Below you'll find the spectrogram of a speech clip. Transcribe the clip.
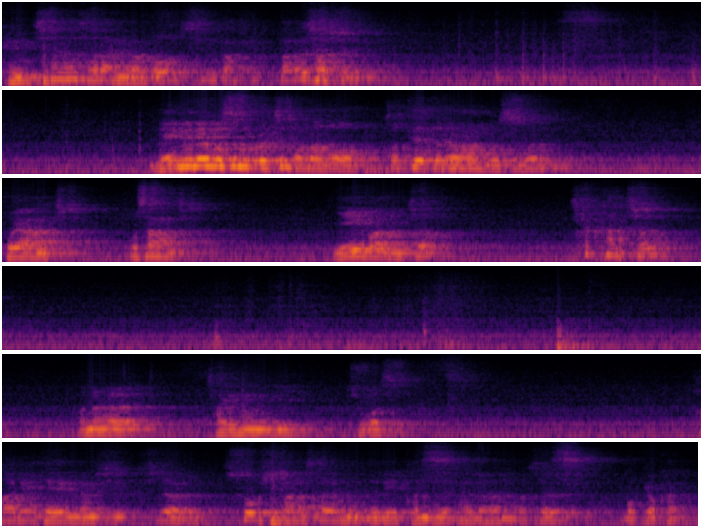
괜찮은 사람이라고 생각했다는 사실입니다. 내면의 모습은 그렇지 몰라도 겉에 드러나는 모습은 고양한 척, 고상한 척, 예의 바른 척, 착한 척, 어느 날 자기 형님이 죽었어. 파리 대혁명 시절 수없이 많은 사형들이 단지에 달려가는 것을 목격합니다.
